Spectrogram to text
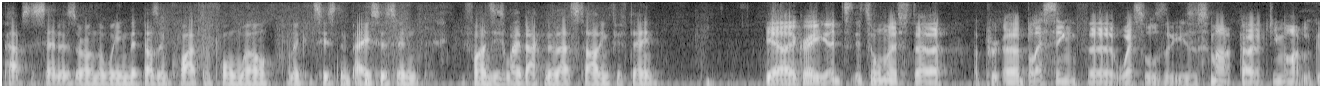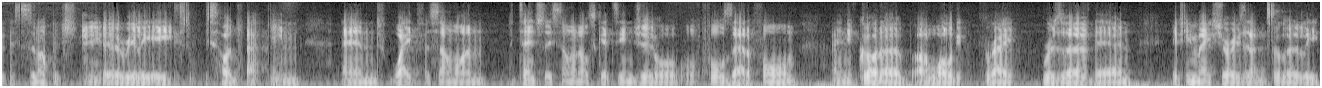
perhaps the centres or on the wing that doesn't quite perform well on a consistent basis, and he finds his way back into that starting fifteen. Yeah, I agree. It's it's almost a, a, a blessing for Wessels that he's a smart coach. He might look at this as an opportunity to really ease Hodge back in and wait for someone potentially someone else gets injured or, or falls out of form, and you've got a, a Wallaby great reserve there. And if you make sure he's absolutely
